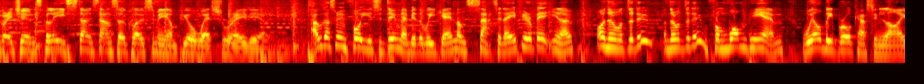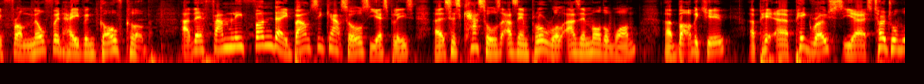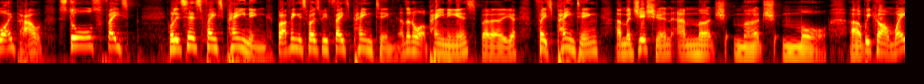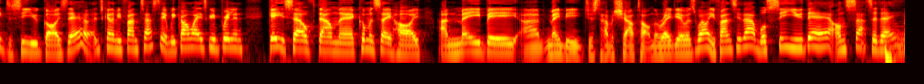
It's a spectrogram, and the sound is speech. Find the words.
A great tune. It's Police. Don't stand so close to me on Pure West Radio. We've got something for you to do maybe at the weekend on Saturday. If you're a bit, you know, oh, I don't know what to do. I don't know what to do. From 1 pm, we'll be broadcasting live from Milford Haven Golf Club. At their family fun day, bouncy castles, yes please. Uh, it says castles as in plural, as in more than one. Uh, barbecue, uh, pi- uh, pig roast, yes. Total wipeout, stalls, face. Well, it says face painting, but I think it's supposed to be face painting. I don't know what painting is, but uh, there you go. Face painting, a magician, and much, much more. Uh, we can't wait to see you guys there. It's going to be fantastic. We can't wait. It's going to be brilliant. Get yourself down there. Come and say hi, and maybe, uh, maybe just have a shout out on the radio as well. You fancy that? We'll see you there on Saturday.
